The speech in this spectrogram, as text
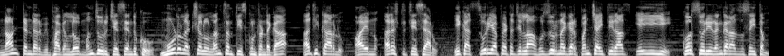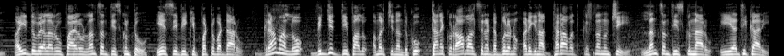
నాన్ టెండర్ విభాగంలో మంజూరు చేసేందుకు మూడు లక్షలు లంచం తీసుకుంటుండగా అధికారులు ఆయన్ను అరెస్టు చేశారు. ఇక సూర్యాపేట జిల్లా హుజూర్ నగర్ పంచాయతీరాజ్ ఏఈఈ కోసూరి రంగరాజు సైతం ఐదు వేల రూపాయలు లంచం తీసుకుంటూ ఏసీబీకి పట్టుబడ్డారు. గ్రామాల్లో విద్యుత్ దీపాలు అమర్చినందుకు తనకు రావాల్సిన డబ్బులను అడిగిన ధరావత్ కృష్ణ నుంచి లంచం తీసుకున్నారు ఈ అధికారి.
